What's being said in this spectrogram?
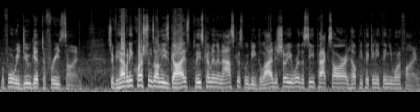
before we do get to freeze time. So if you have any questions on these guys, please come in and ask us. We'd be glad to show you where the seed packs are and help you pick anything you want to find.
